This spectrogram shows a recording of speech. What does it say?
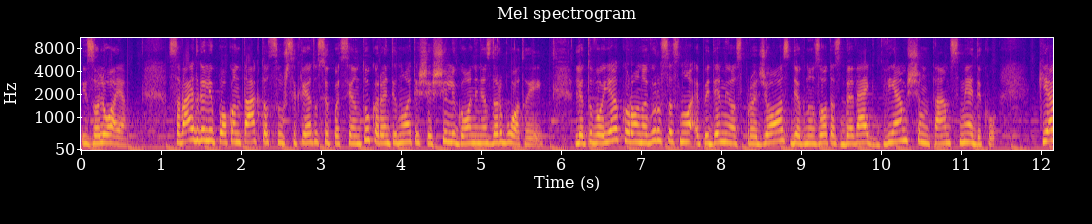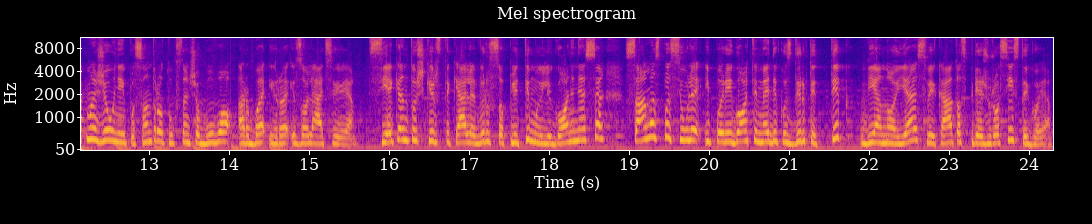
izoliuoja. Savaitgalį po kontakto su užsikrėtusiu pacientu karantinuoti šeši ligoninės darbuotojai. Lietuvoje koronavirusas nuo epidemijos pradžios diagnozuotas beveik 200 medikų. Kiek mažiau nei pusantro tūkstančio buvo arba yra izolacijoje. Siekiant užkirsti kelią viruso plitimui ligoninėse, Samas pasiūlė įpareigoti medikus dirbti tik vienoje sveikatos priežiūros įstaigoje.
